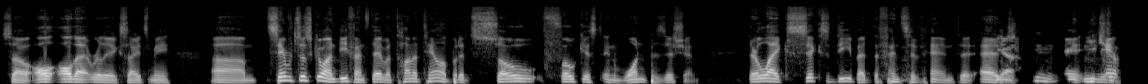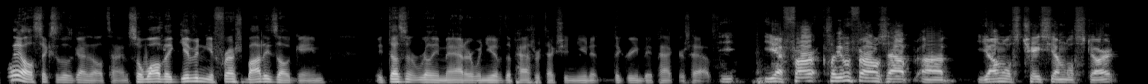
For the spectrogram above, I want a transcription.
So all all that really excites me. Um, San Francisco on defense, they have a ton of talent, but it's so focused in one position they're like six deep at defensive end to edge. Yeah. And you can't play all six of those guys all the time. So while they're giving you fresh bodies all game, it doesn't really matter when you have the pass protection unit the Green Bay Packers have. Yeah, Far- Clelin Ferrell's out. Uh, Young will Chase Young will start.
